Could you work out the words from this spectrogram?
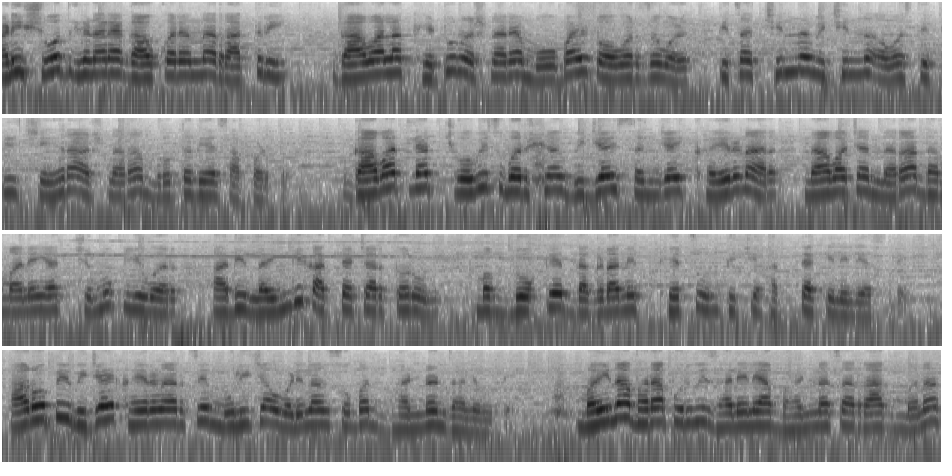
आणि शोध घेणाऱ्या गावकऱ्यांना रात्री गावाला खेटून असणाऱ्या मोबाईल टॉवर जवळ तिचा छिन्न विछिन्न अवस्थेतील चेहरा असणारा मृतदेह सापडतो. गावातल्या चोवीस वर्ष विजय संजय खैरणार नावाच्या नराधमाने या चिमुकलीवर आधी लैंगिक अत्याचार करून मग डोके दगडाने ठेचून तिची हत्या केलेली असते. आरोपी विजय खैरणारचे मुलीच्या वडिलांसोबत भांडण झाले होते. महिनाभरापूर्वी झालेल्या भांडणाचा राग मनात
